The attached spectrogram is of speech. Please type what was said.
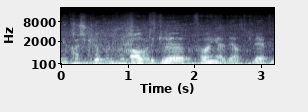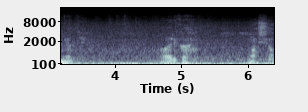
Ne kaç kilo bu? 6 kilo falan geldi, 6 kilo yakın geldi. Harika. Maşallah.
